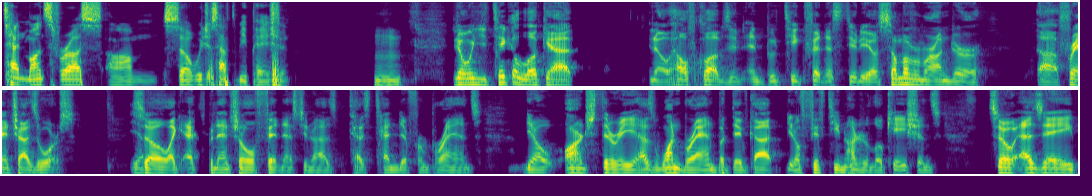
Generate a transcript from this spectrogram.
ten months for us, um, so we just have to be patient. Mm-hmm. You know, when you take a look at you know health clubs and, and boutique fitness studios, some of them are under uh, franchisors. Yep. So, like Xponential Fitness, you know, has has ten different brands you know, Orange Theory has one brand, but they've got, you know, 1500 locations. So as a,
